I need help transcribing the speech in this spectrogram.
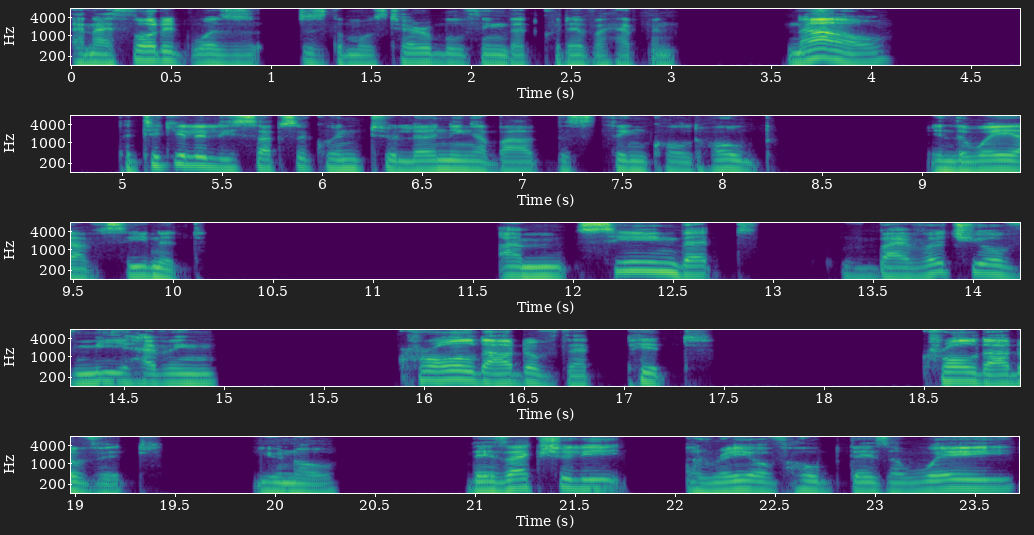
and I thought it was just the most terrible thing that could ever happen. Now, particularly subsequent to learning about this thing called hope in the way I've seen it, I'm seeing that by virtue of me having crawled out of that pit, crawled out of it, you know, there's actually a ray of hope. There's a way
